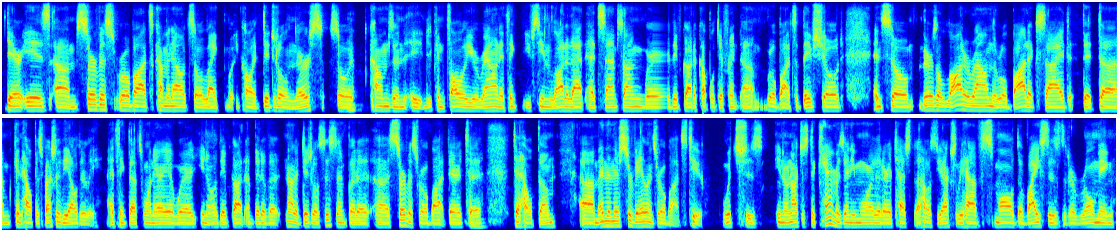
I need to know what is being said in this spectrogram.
There is um, service robots coming out. So, like what you call a digital nurse. So Yep. it comes and it can follow you around. I think you've seen a lot of that at Samsung, where they've got a couple different um, robots that they've showed. And so there's a lot around the robotics side that um, can help, especially the elderly. I think that's one area where you know they've got a bit of a not a digital assistant, but a, a service robot there to to help them. Um, and then there's surveillance robots too which is you know not just the cameras anymore that are attached to the house you actually have small devices that are roaming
